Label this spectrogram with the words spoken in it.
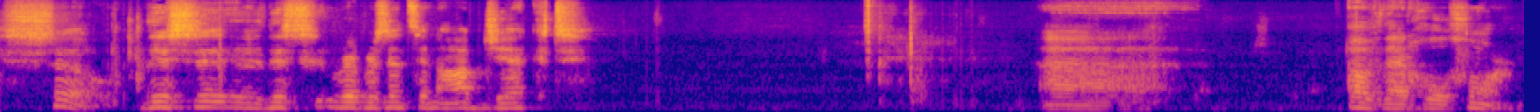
So this uh, this represents an object. Uh, of that whole form.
